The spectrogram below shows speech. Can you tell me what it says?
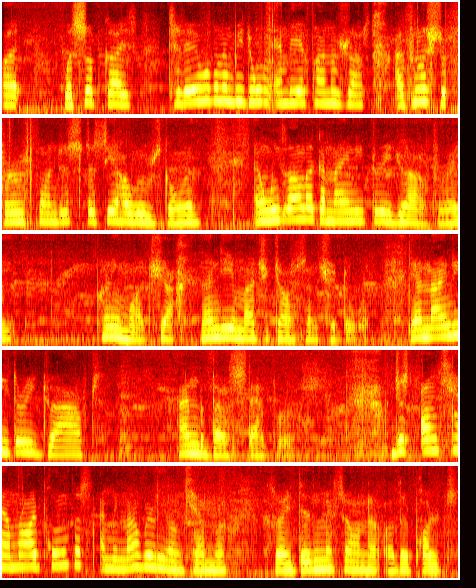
Uh, what's up guys? Today we're to be doing NBA Finals drafts. I finished the first one just to see how it was going. And we got like a 93 draft, right? Pretty much, yeah. 98 Magic Johnson should do it. Yeah, 93 draft. I'm the best ever. Just on camera I pulled this. I mean, not really on camera. Because I did miss on the other parts.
